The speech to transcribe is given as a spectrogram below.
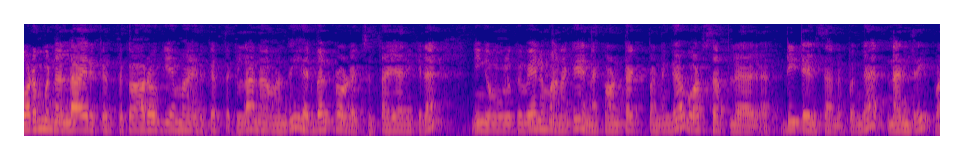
உடம்பு நல்லா இருக்கிறதுக்கு ஆரோக்கியமா இருக்கிறதுக்கெல்லாம் நான் வந்து ஹெர்பல் ப்ராடக்ட்ஸ் தயாரிக்கிறேன். நீங்க உங்களுக்கு வேணுமானாக்க என்ன காண்டாக்ட் பண்ணுங்க. வாட்ஸ்அப்ல டீட்டெயில்ஸ் அனுப்புங்க. நன்றி வணக்கம்.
